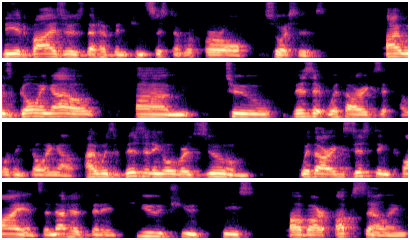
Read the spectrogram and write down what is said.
the advisors that have been consistent referral sources. I was going out um, to visit with our, I wasn't going out, I was visiting over Zoom with our existing clients. And that has been a huge, huge piece of our upselling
